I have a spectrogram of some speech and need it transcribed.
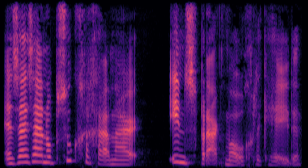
En zij zijn op zoek gegaan naar inspraakmogelijkheden.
